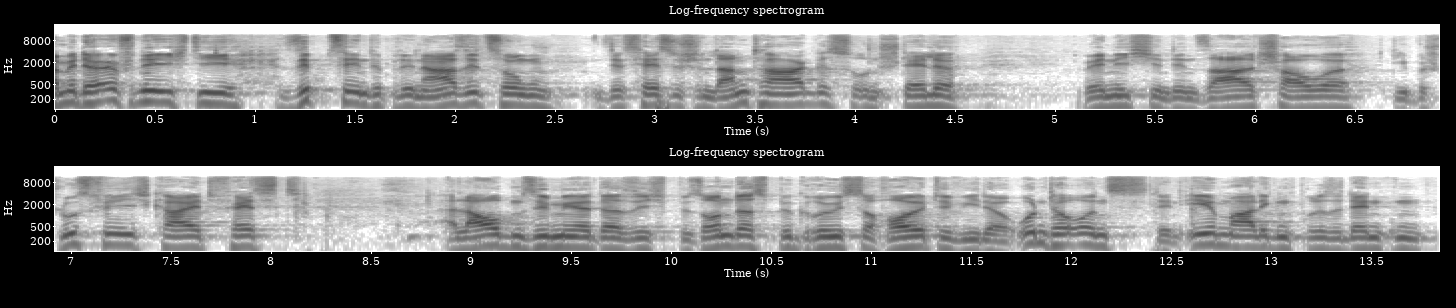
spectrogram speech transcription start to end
Damit eröffne ich die 17. Plenarsitzung des Hessischen Landtages und stelle, wenn ich in den Saal schaue, die Beschlussfähigkeit fest. Erlauben Sie mir, dass ich besonders begrüße heute wieder unter uns den ehemaligen Präsidenten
